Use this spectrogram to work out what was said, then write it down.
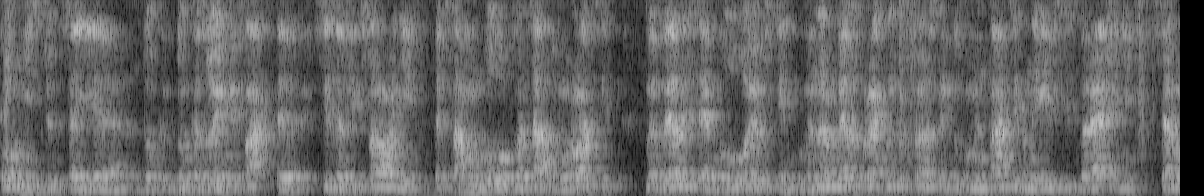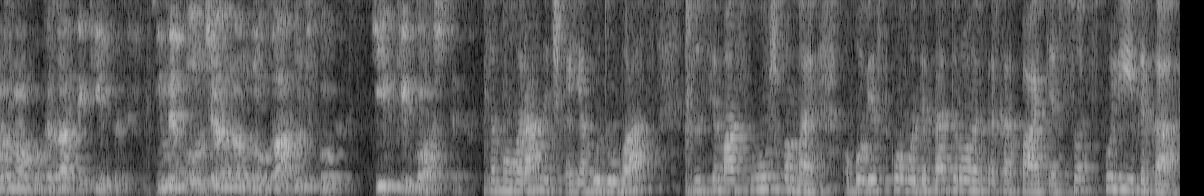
повністю. Це є док- доказуємі факти, всі зафіксовані. Так само було у 2020 році. Ми билися головою об стінку. Ми не робили проектно-кошторисних документацій, вони всі збережені. Все можу вам показати кіпи. І ми отримали на одну кладочку тільки кошти. Самого раночка я буду у вас з усіма службами, обов'язково ДП дороги Прикарпаття, соцполітика.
